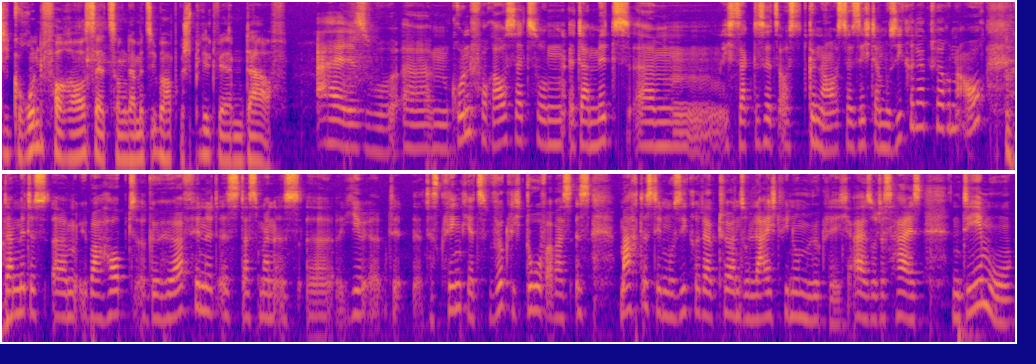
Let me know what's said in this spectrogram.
die Grundvoraussetzungen, damit es überhaupt gespielt werden darf? Also, ähm, Grundvoraussetzungen, damit, ähm, ich sage das jetzt aus, genau aus der Sicht der Musikredakteurin auch, mhm. damit es ähm, überhaupt Gehör findet, ist, dass man es, äh, je, das klingt jetzt wirklich doof, aber es ist, macht es den Musikredakteuren so leicht wie nur möglich. Also, das heißt, ein Demo,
